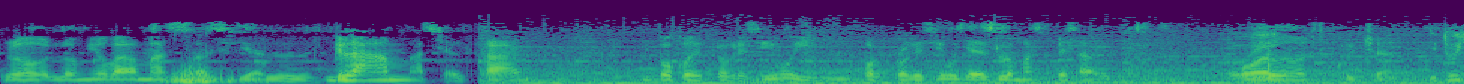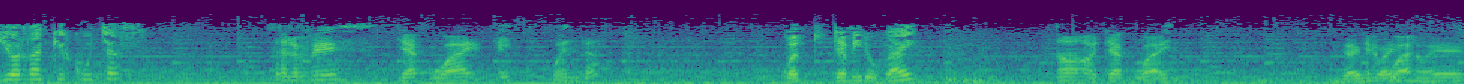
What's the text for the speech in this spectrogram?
lo, lo mío va más hacia el glam, hacia el hard, un poco de progresivo y por progresivo ya es lo más pesado que puedo escuchar. ¿Y tú, Jordan, qué escuchas? Tal vez Jack White cuenta. ¿Cuánto? ¿Yamirukai? No, Jack White. Jack Jack White White. no es,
